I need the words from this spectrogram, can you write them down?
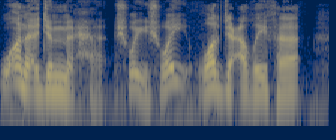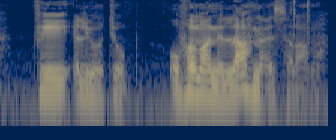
وأنا أجمعها شوي شوي وأرجع أضيفها في اليوتيوب. وفمان الله مع السلامة.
